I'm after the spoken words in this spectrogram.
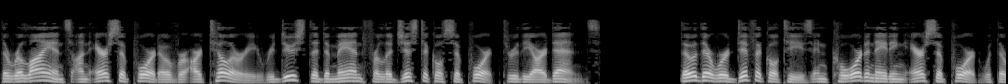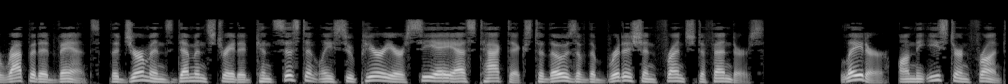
the reliance on air support over artillery reduced the demand for logistical support through the Ardennes. Though there were difficulties in coordinating air support with the rapid advance, the Germans demonstrated consistently superior CAS tactics to those of the British and French defenders. Later, on the Eastern Front,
